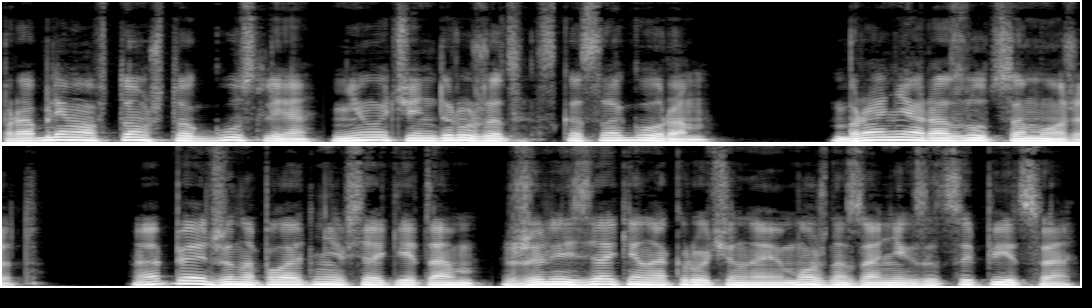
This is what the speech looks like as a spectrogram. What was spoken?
Проблема в том, что гусли не очень дружат с косогором. Броня разуться может. Опять же на полотне всякие там железяки накрученные, можно за них зацепиться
